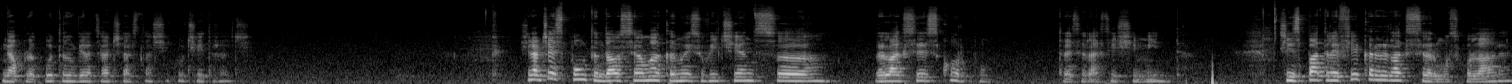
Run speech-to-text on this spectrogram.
ne-a plăcut în viața aceasta și cu cei dragi. Și în acest punct îmi dau seama că nu e suficient să relaxez corpul, trebuie să relaxez și mintea. Și în spatele fiecare relaxări musculare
